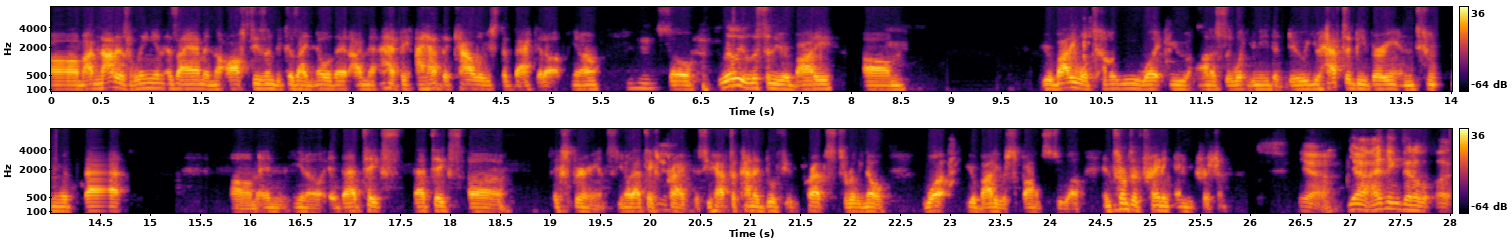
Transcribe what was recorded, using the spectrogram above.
Um, I'm not as lenient as I am in the off season because I know that I'm having I have the calories to back it up. You know, mm-hmm. so really listen to your body. Um, your body will tell you what you honestly what you need to do you have to be very in tune with that um, and you know that takes that takes uh, experience you know that takes yeah. practice you have to kind of do a few preps to really know what your body responds to well in terms of training and nutrition yeah yeah i think that uh,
